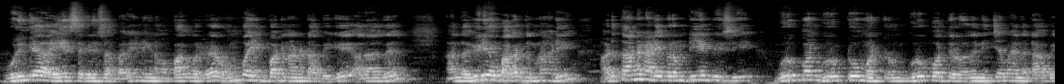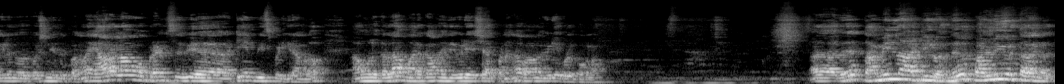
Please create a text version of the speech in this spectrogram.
ஒலிம்பியா ஐஏஎஸ் செகண்ட் பார்க்க இன்றைக்கி நம்ம பார்க்க போகிற ரொம்ப இம்பார்ட்டண்டான டாபிக் அதாவது அந்த வீடியோ பார்க்கறதுக்கு முன்னாடி அடுத்த ஆண்டு நடைபெறும் TNPSC group one group two மற்றும் குரூப் ஃபோர் தேர்வு வந்து நிச்சயமாக இந்த டாப்பிக்லேருந்து ஒரு கொஸ்டின் எதிர்பார்க்கலாம் யாரெல்லாம் உங்கள் ஃப்ரெண்ட்ஸ் டிஎன்பிசி படிக்கிறாங்களோ அவங்களுக்கெல்லாம் மறக்காமல் இந்த வீடியோ ஷேர் பண்ணுங்கள் வாங்க வீடியோ போகலாம். அதாவது தமிழ்நாட்டில் வந்து பள்ளியூர் தலங்கள்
